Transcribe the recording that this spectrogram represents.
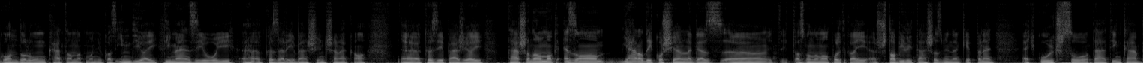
gondolunk, hát annak mondjuk az indiai dimenziói közelében sincsenek a közép-ázsiai társadalmak. Ez a járadékos jelleg, ez uh, itt, itt azt gondolom a politikai stabilitás az mindenképpen egy, egy kulcs szó, tehát inkább,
